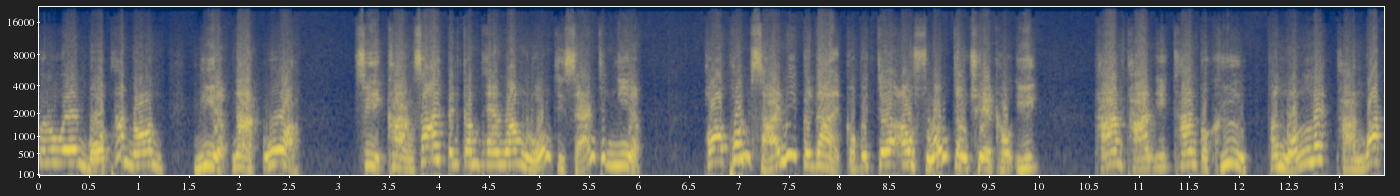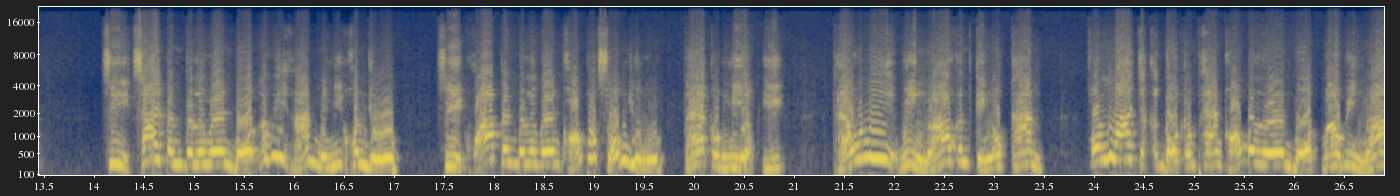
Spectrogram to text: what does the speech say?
บริเวณโบสถ์พระนอน เงียบน่ากลัวสี่ข้างซ้ายเป็นกำแพงวังหลวงที่แสนจะเงียบ พอพ้นสายนี้ไปได้ก็ไปเจอเอาสวนเจ้าเชษเขาอีก ทางผ่านอีกทางก็คือ ถนนเล็กผ่านวัด สี่ซ้ายเป็นบริเวณโบสถ์และวิหารไม่มีคนอยู่ สี่ขวาเป็นบริเวณของพระสงฆ์อยู่ แต่ก็เงียบอีก แถวนี้วิ่งรากันเก่งเอาการคนร้ายจะกระโดดกำแพงของบริเวณโบสถ์มาวิ่งรา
